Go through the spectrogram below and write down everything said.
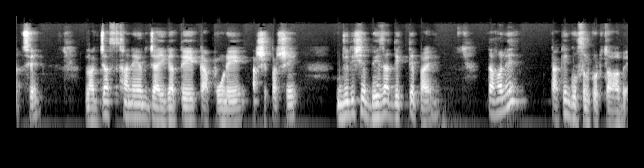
আছে, লজ্জাস্থানের জায়গাতে, কাপড়ে, আশেপাশে যদি সে ভেজা দেখতে পায়, তাহলে তাকে গোসল করতে হবে।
